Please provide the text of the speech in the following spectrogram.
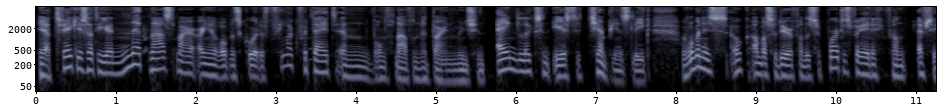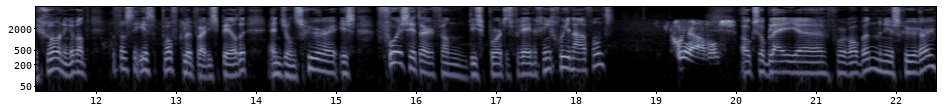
Ja, twee keer zat hij er net naast, maar Arjen Robben scoorde vlak voor tijd... en won vanavond met Bayern München eindelijk zijn eerste Champions League. Robben is ook ambassadeur van de supportersvereniging van FC Groningen... want dat was de eerste profclub waar hij speelde. En John Schurer is voorzitter van die supportersvereniging. Goedenavond. Goedenavond. Ook zo blij eh, voor Robben, meneer Schurer.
